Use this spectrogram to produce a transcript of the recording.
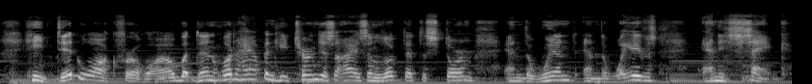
He did walk for a while, but then what happened? He turned his eyes and looked at the storm and the wind and the waves and he sank.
